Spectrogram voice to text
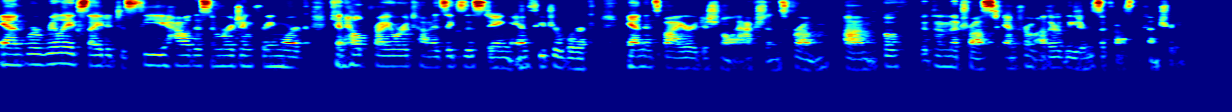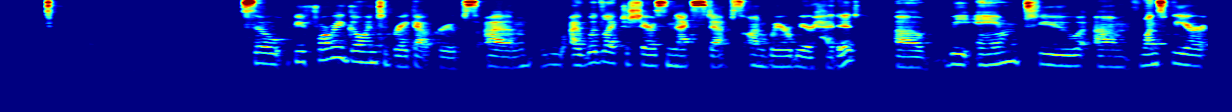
And we're really excited to see how this emerging framework can help prioritize existing and future work and inspire additional actions from um, both within the trust and from other leaders across the country. So before we go into breakout groups, um, I would like to share some next steps on where we're headed. Uh, we aim to, um, once we are,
